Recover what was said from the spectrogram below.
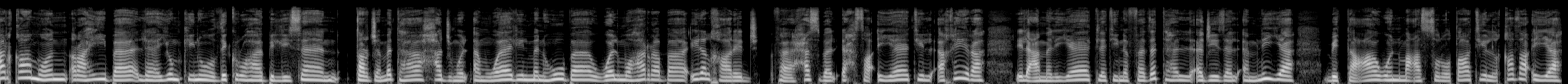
أرقام رهيبة لا يمكن ذكرها باللسان. ترجمتها حجم الأموال المنهوبة والمهربة إلى الخارج. فحسب الإحصائيات الأخيرة للعمليات التي نفذتها الأجهزة الأمنية بالتعاون مع السلطات القضائية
